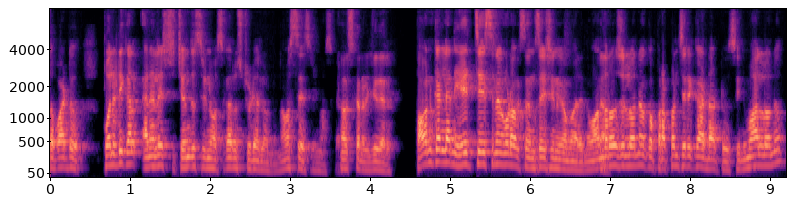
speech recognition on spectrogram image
మనతో పాటు పొలిటికల్ అనలిస్ట్ చందు శ్రీనివాస్ గారు స్టూడియోలో ఉన్నారు. నమస్తే శ్రీనివాస్ గారు. నమస్కారం విజయ్ గారు. పవన్ కళ్యాణ్ ఏది చేసినా కూడా ఒక సెన్సేషన్గా మారింది. వంద. రోజుల్లోనే ఒక ప్రపంచ రికార్డ్ అటు సినిమాల్లోనూ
